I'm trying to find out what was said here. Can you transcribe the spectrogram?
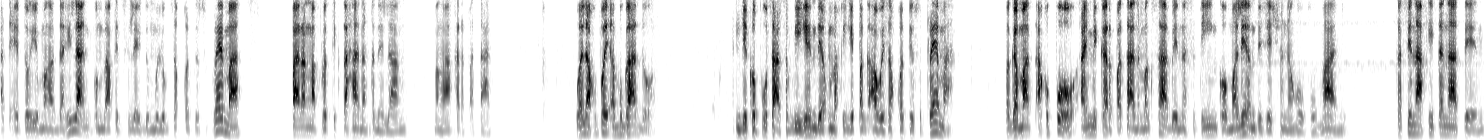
At ito yung mga dahilan kung bakit sila dumulog sa Korte Suprema para nga protektahan ang kanilang mga karapatan. Wala ko po ay abogado. Hindi ko po sasabihin, hindi ako makikipag-away sa Korte Suprema. Bagamat ako po ay may karapatan na magsabi na sa tingin ko mali ang desisyon ng hukuman. Kasi nakita natin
